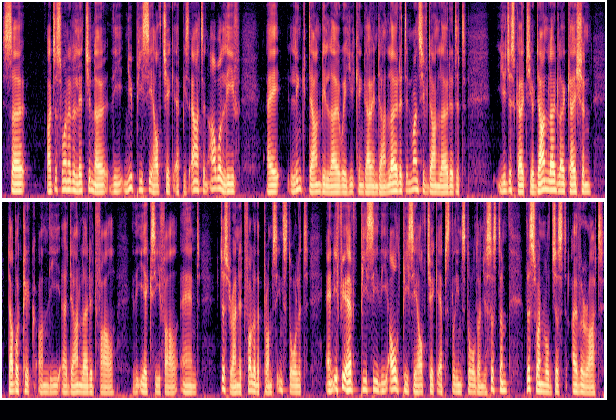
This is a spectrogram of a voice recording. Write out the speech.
So I just wanted to let you know the new PC Health Check app is out, and I will leave a link down below where you can go and download it. And once you've downloaded it, you just go to your download location, double click on the uh, downloaded file, the exe file, and just run it, follow the prompts, install it. And if you have PC, the old PC Health Check app still installed on your system, this one will just overwrite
